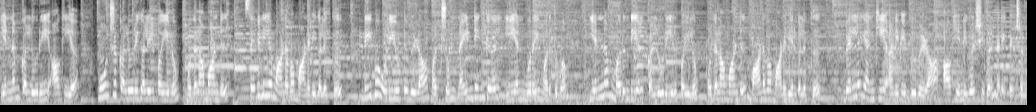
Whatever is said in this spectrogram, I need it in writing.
எண்ணம் கல்லூரி ஆகிய மூன்று கல்லூரிகளில் பயிலும் முதலாம் ஆண்டு செவிலிய மாணவ மாணவிகளுக்கு தீப ஒளியூட்டு விழா மற்றும் நைண்டிங்கல் இயன் முறை மருத்துவம் எண்ணம் மருந்தியல் கல்லூரியில் பயிலும் முதலாம் ஆண்டு மாணவ மாணவியர்களுக்கு வெள்ளை அங்கி அணிவிப்பு விழா ஆகிய நிகழ்ச்சிகள் நடைபெற்றன.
